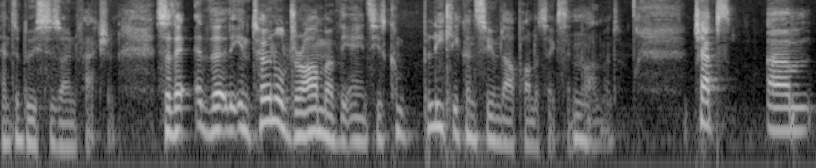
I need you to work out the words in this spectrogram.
and to boost his own faction. So the, the, the internal drama of the ANC has completely consumed our politics in mm. Parliament. Chaps, um,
